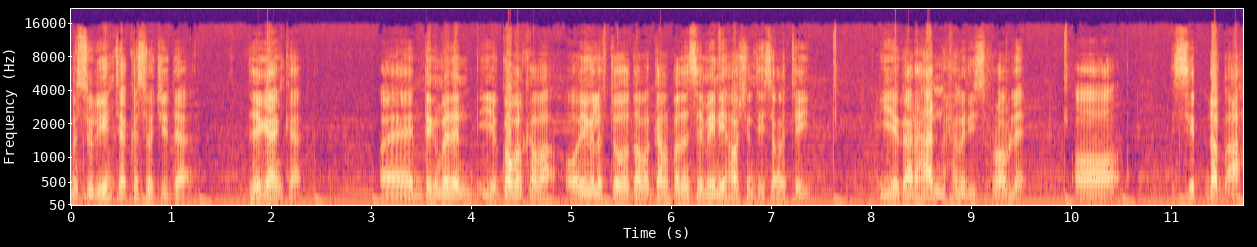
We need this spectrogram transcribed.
Mas'uuliyiinta ka soo jeeda deegaanka degmadan iyo gobolkaba oo iyaga laftooda dabagal badan samaynaya hawsha intay socotay. Iyo gaar ahaan maxamed yuusuf rooble oo si dhab ah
